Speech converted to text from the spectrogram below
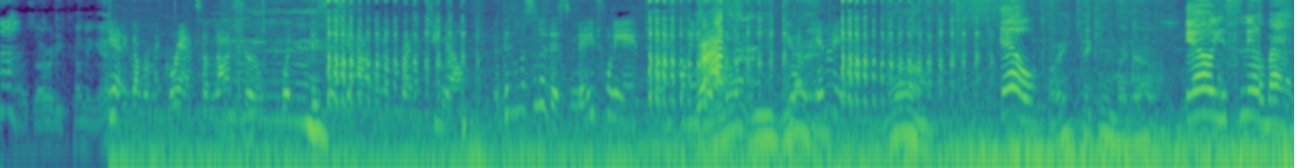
I was already coming He out. had a government grant, so I'm not sure what this is you have on a private Gmail. But then listen to this, May 28th, 2021. What are you You have doing? NIH. No. Ew, Why are you ew, you smell bad.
